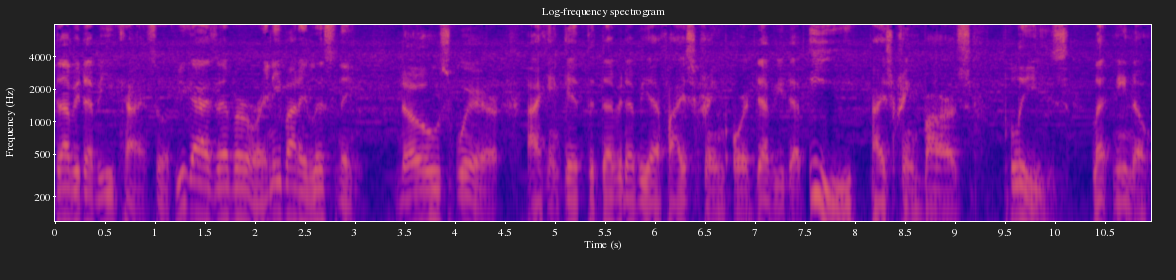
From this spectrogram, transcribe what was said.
WWE kind. So if you guys ever or anybody listening knows where I can get the WWF ice cream or WWE ice cream bars, please let me know.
